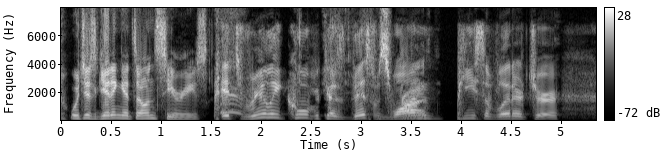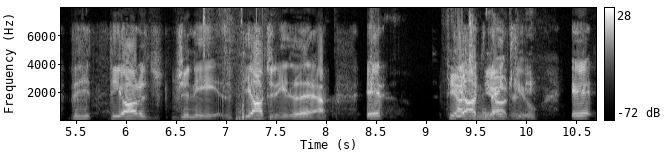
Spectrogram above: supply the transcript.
Which is getting its own series. It's really cool because this one piece of literature, the Theogony, Theogony, bleh, it Theogony. Thank you. It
